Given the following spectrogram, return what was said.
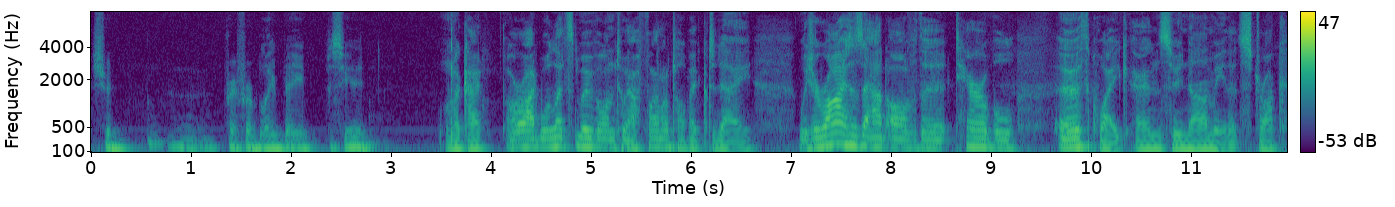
should preferably be pursued. Okay. All right. Well, let's move on to our final topic today, which arises out of the terrible earthquake and tsunami that struck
